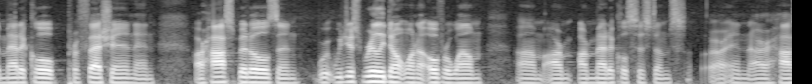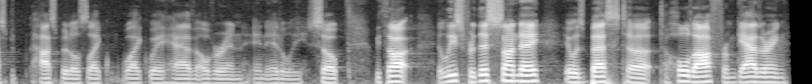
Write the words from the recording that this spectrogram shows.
the medical profession and our hospitals, and we just really don't want to overwhelm um, our, our medical systems uh, and our hospi- hospitals like like we have over in, in Italy. So we thought, at least for this Sunday, it was best to, to hold off from gathering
